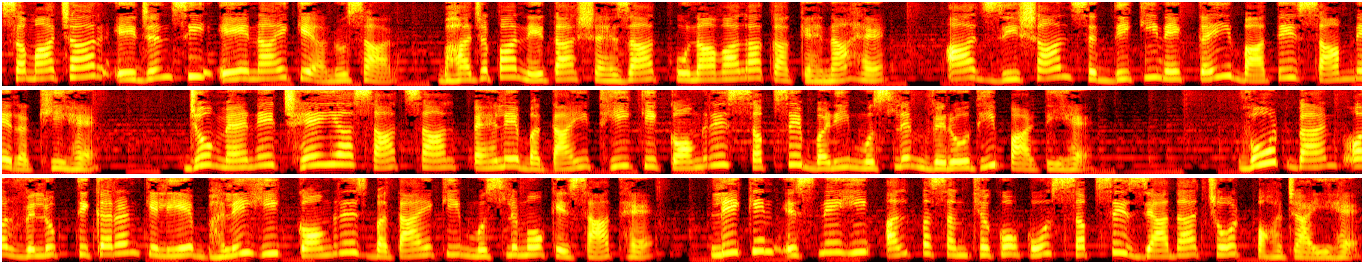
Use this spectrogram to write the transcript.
समाचार एजेंसी एएनआई के अनुसार, भाजपा नेता शहजाद पूनावाला का कहना है, आज जीशान सिद्दीकी ने कई बातें सामने रखी है। जो मैंने छह या सात साल पहले बताई थी कि कांग्रेस सबसे बड़ी मुस्लिम विरोधी पार्टी है। वोट बैंक और विलुप्तिकरण के लिए भले ही कांग्रेस बताए कि मुस्लिमों के साथ है, लेकिन इसने ही अल्पसंख्यकों को सबसे ज़्यादा चोट पहुंचाई है।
